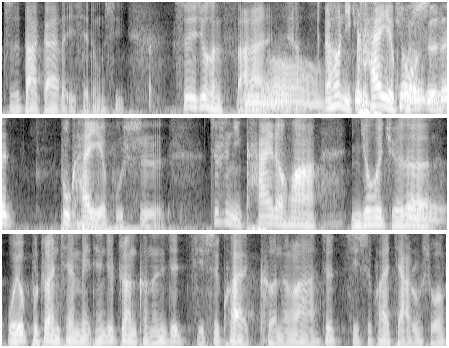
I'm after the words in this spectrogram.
只是大概的一些东西，所以就很烦。嗯然后你开也不是，不开也不是，就是你开的话，你就会觉得嗯我又不赚钱，每天就赚可能就几十块，可能啦，就几十块。假如说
